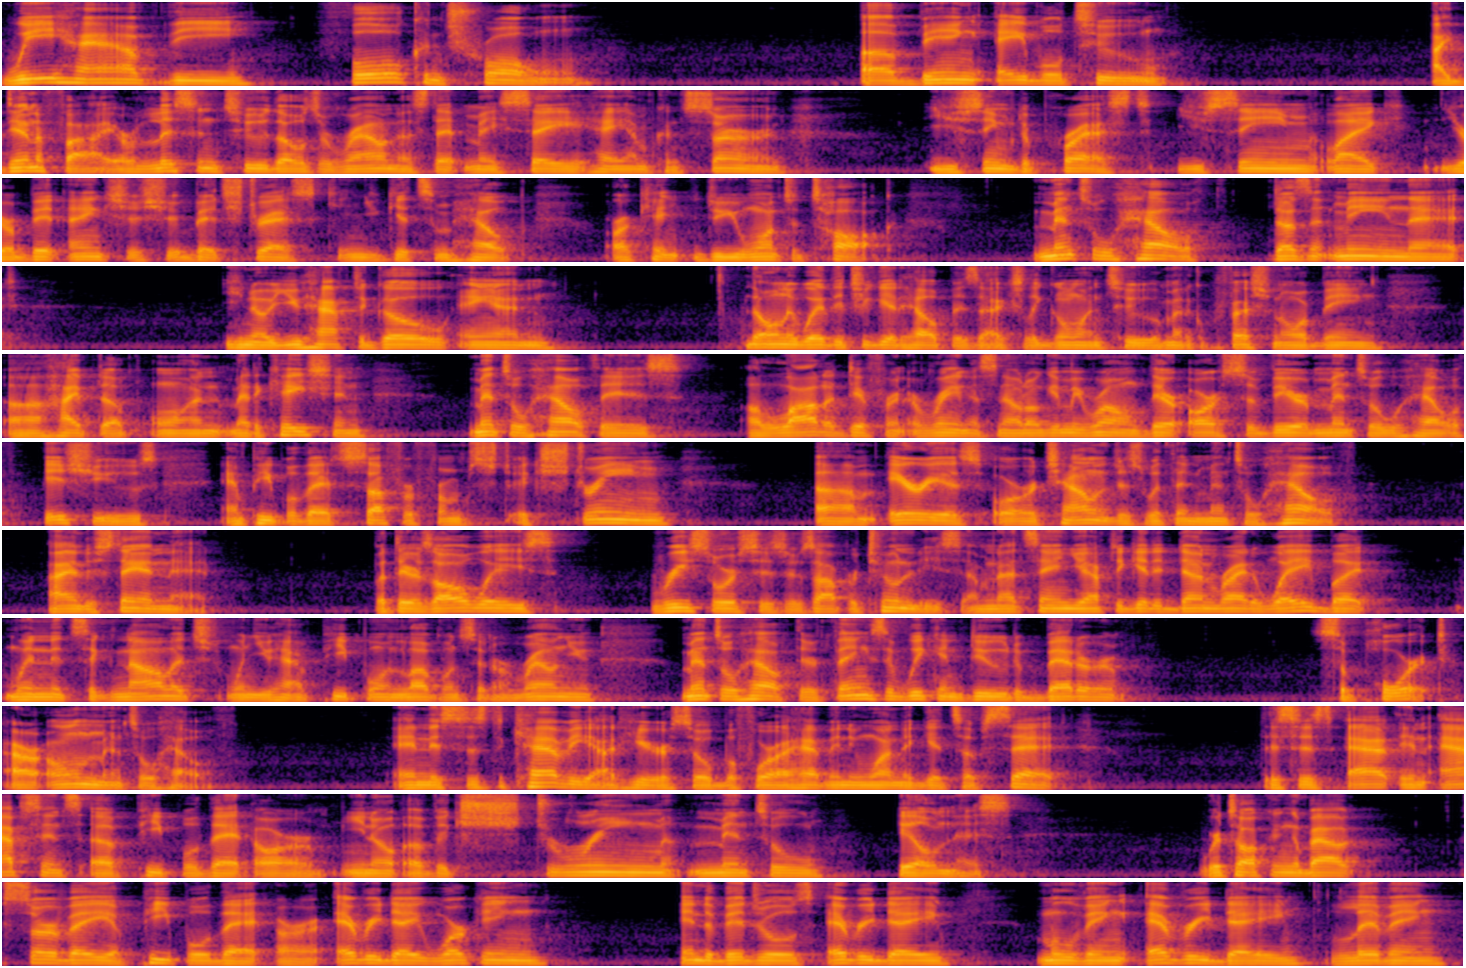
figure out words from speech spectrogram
We have the full control of being able to identify or listen to those around us that may say, Hey, I'm concerned. You seem depressed. You seem like you're a bit anxious. You're a bit stressed. Can you get some help? Or can do you want to talk? Mental health doesn't mean that you know you have to go and the only way that you get help is actually going to a medical professional or being uh, hyped up on medication. Mental health is a lot of different arenas. Now, don't get me wrong, there are severe mental health issues and people that suffer from extreme um, areas or challenges within mental health. I understand that. But there's always resources, there's opportunities. I'm not saying you have to get it done right away, but when it's acknowledged, when you have people and loved ones that are around you, mental health, there are things that we can do to better support our own mental health. And this is the caveat here. So before I have anyone that gets upset, this is at, in absence of people that are, you know, of extreme mental illness. We're talking about survey of people that are everyday working individuals, everyday moving, everyday living,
